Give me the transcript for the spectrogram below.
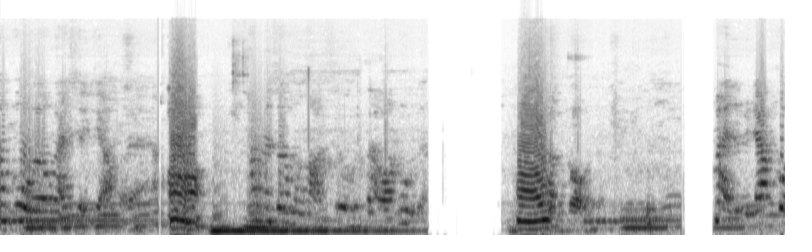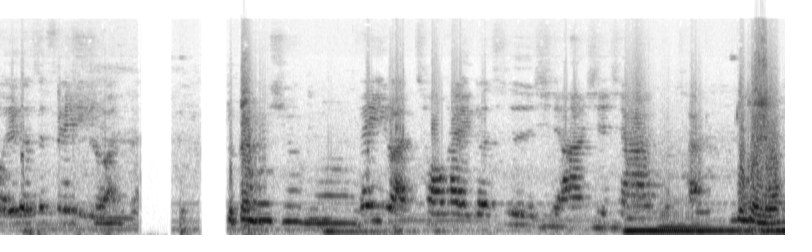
弄过我买水饺回来了，啊他们说很好吃，我在网路的。啊，团购的，卖的比较贵，一个是非遗卵的，这边。非遗卵葱，还有一个是虾鲜虾韭菜。都可以了，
